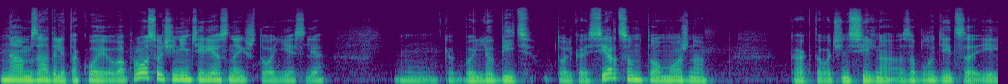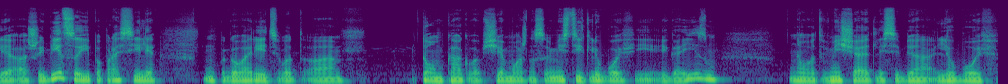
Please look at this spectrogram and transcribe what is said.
нам задали такой вопрос очень интересный, что если как бы любить только сердцем, то можно как-то очень сильно заблудиться или ошибиться, и попросили поговорить вот о том, как вообще можно совместить любовь и эгоизм, вот, вмещает ли себя любовь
